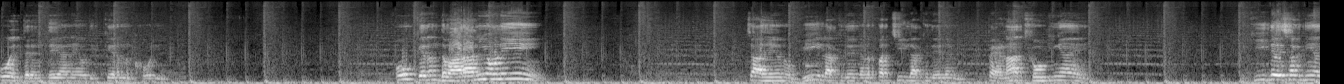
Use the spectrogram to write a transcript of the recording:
ਉਹ ਇਹ ਦਰਿੰਦਿਆਂ ਨੇ ਉਹਦੀ ਕਿਰਨ ਖੋਲੀ ਉਹ ਕਿਰਨ ਦੁਬਾਰਾ ਨਹੀਂ ਆਉਣੀ। ਚਾਹੇ ਉਹਨੂੰ 20 ਲੱਖ ਦੇ ਦੇਣ 25 ਲੱਖ ਦੇ ਦੇਣ, ਭੈਣਾਂ ਛੋਟੀਆਂ ਏ। ਕੀ ਦੇ ਸਕਦੀਆਂ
